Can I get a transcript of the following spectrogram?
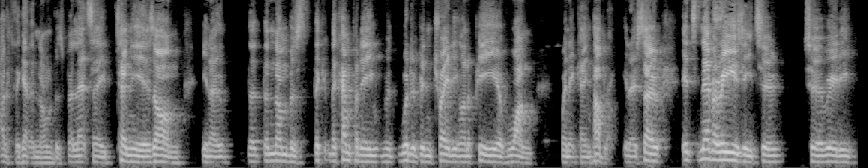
I forget the numbers, but let's say 10 years on, you know, the, the numbers, the, the company would, would have been trading on a PE of one when it came public, you know, so it's never easy to, to really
